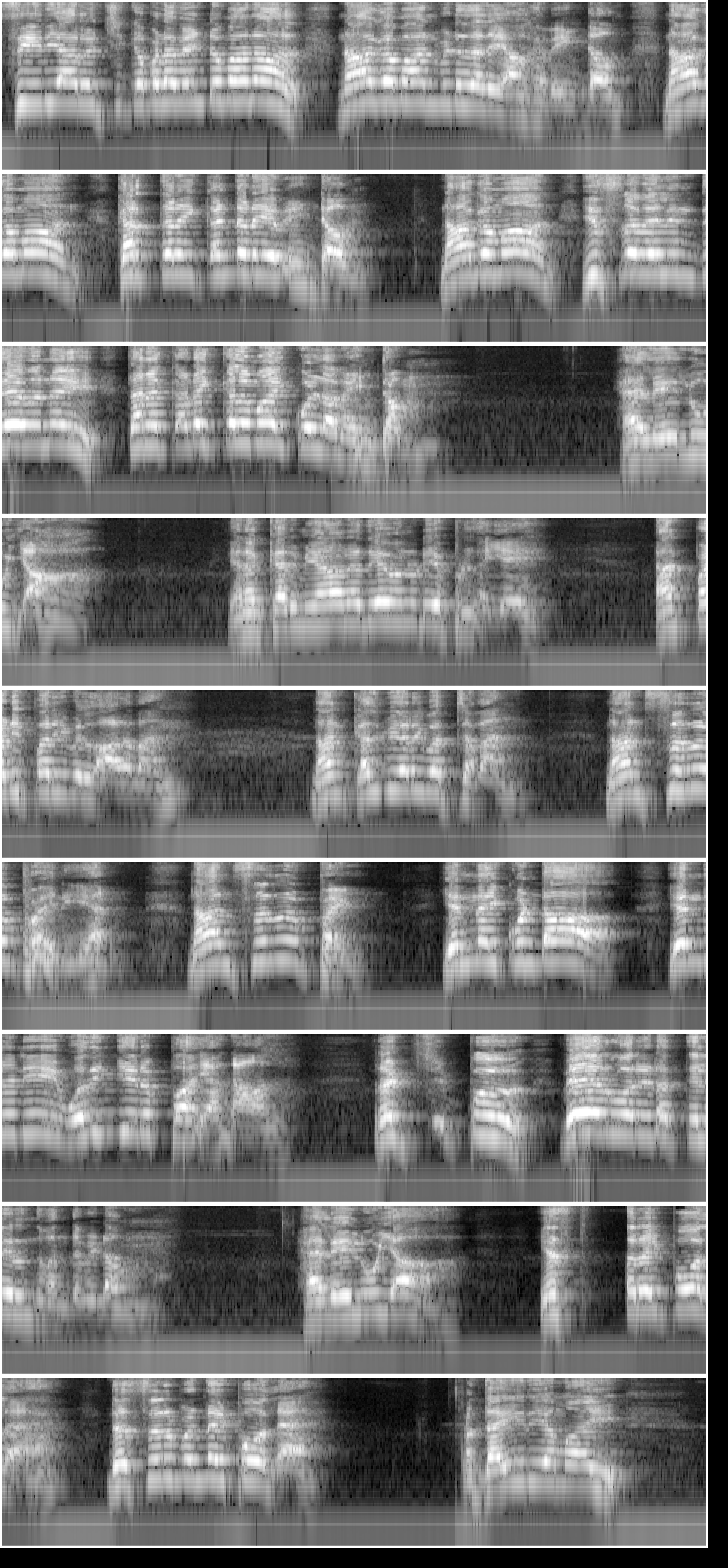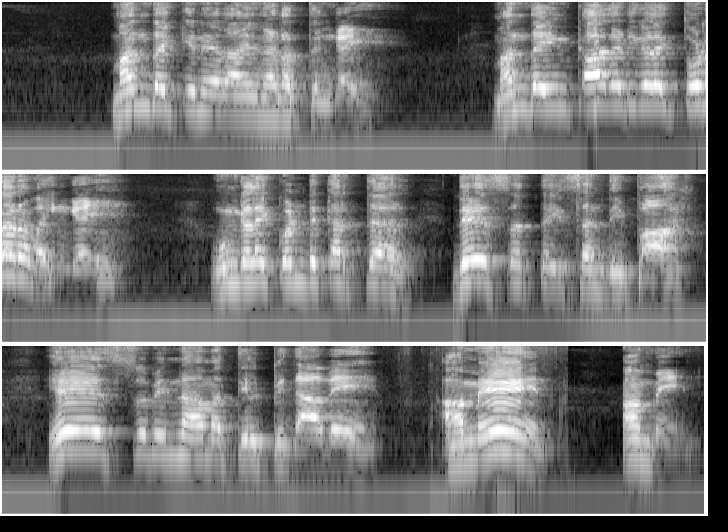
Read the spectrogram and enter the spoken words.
சீரியா ரட்சிக்கப்பட வேண்டுமானால் நாகமான் விடுதலையாக வேண்டும். நாகமான் கர்த்தரை கண்டடைய வேண்டும். நாகமான் இஸ்ரவேலின் தேவனை தனக்கு அடைக்கலமாய் கொள்ள வேண்டும். லூயா எனக்கு அருமையான தேவனுடைய பிள்ளையே நான் படிப்பறிவில்லாதவன் நான் கல்வி அறிவற்றவன் நான் சிறு பையன் நான் சிறு பெண் என்னை கொண்டா என்று நீ ஒதுங்கியிருப்பாயானால் ரட்சிப்பு வேறொரு இடத்தில் இருந்து வந்துவிடும். ஹalleluya எஸ்தரை போல இந்த சிறுபெண்ணை போல தைரியமாய் மந்தைக்கு நேராய் நடத்துங்கள். மந்தையின் காலடிகளை தொடர வைங்கள். உங்களை கொண்டு கர்த்தர் தேசத்தை சந்திப்பார். ஏசுவின் நாமத்தில் பிதாவே. அமேன் அமேன்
